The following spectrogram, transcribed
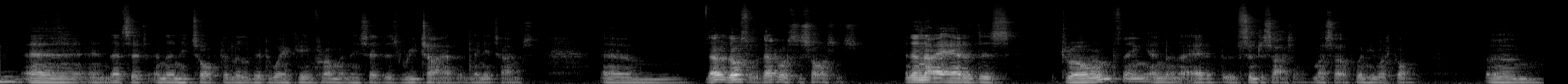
mhm. Uh, and that's it. And then he talked a little bit where he came from, and he said this retired many times. Um, that, those, that was the sources. And then I added this drone thing, and then I added the synthesizer myself when he was gone. Um,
